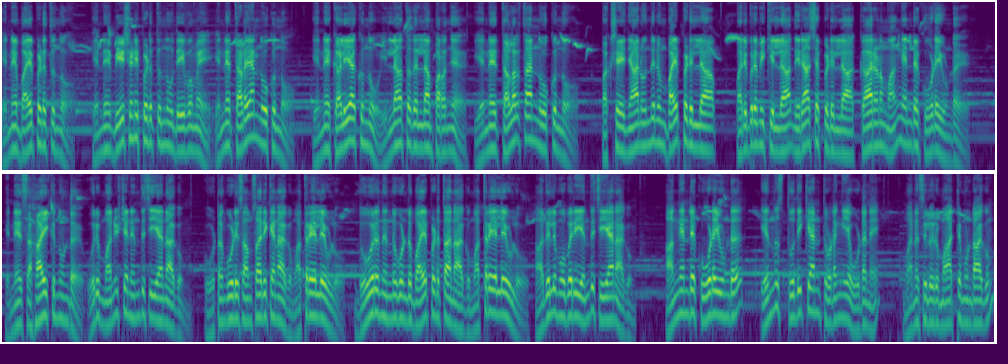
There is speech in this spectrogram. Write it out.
എന്നെ ഭയപ്പെടുത്തുന്നു. എന്നെ ഭീഷണിപ്പെടുത്തുന്നു ദൈവമേ. എന്നെ തടയാൻ നോക്കുന്നു. എന്നെ കളിയാക്കുന്നു. ഇല്ലാത്തതെല്ലാം പറഞ്ഞ് എന്നെ തളർത്താൻ നോക്കുന്നു. പക്ഷേ ഞാൻ ഒന്നിനും ഭയപ്പെടില്ല പരിഭ്രമിക്കില്ല നിരാശപ്പെടില്ല. കാരണം അങ്ങ് എന്റെ കൂടെയുണ്ട്. എന്നെ സഹായിക്കുന്നുണ്ട്. ഒരു മനുഷ്യൻ എന്ത് ചെയ്യാനാകും? കൂട്ടം കൂടി സംസാരിക്കാനാകും. അത്രയല്ലേ ഉള്ളൂ. ദൂരെ നിന്നുകൊണ്ട് ഭയപ്പെടുത്താനാകും. അത്രയല്ലേ ഉള്ളൂ. അതിലും ഉപരി എന്ത് ചെയ്യാനാകും? അങ്ങെന്റെ കൂടെയുണ്ട് എന്ന് സ്തുതിക്കാൻ തുടങ്ങിയ ഉടനെ മനസ്സിലൊരു മാറ്റമുണ്ടാകും.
